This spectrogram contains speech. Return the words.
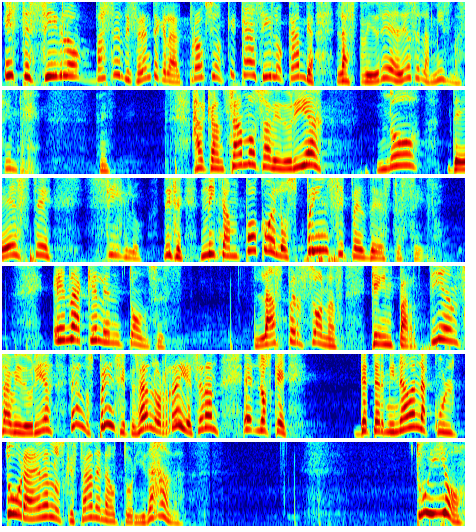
Este siglo va a ser diferente que del próximo, que cada siglo cambia. La sabiduría de Dios es la misma siempre. Alcanzamos sabiduría no de este siglo. Dice, ni tampoco de los príncipes de este siglo. En aquel entonces, las personas que impartían sabiduría eran los príncipes, eran los reyes, eran eh, los que determinaban la cultura, eran los que estaban en autoridad. Tú y yo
